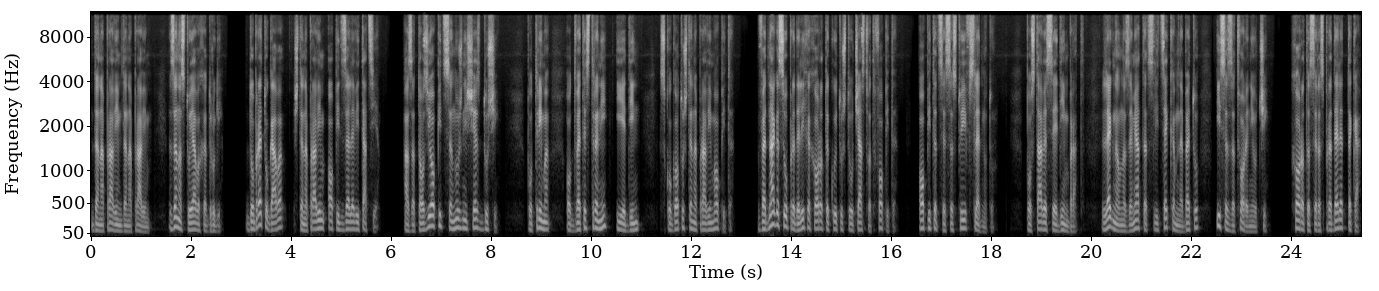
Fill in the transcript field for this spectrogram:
Да направим, да направим. Занастояваха други. Добре, тогава ще направим опит за левитация. А за този опит са нужни 6 души. По трима от двете страни и един, с когото ще направим опита. Веднага се определиха хората, които ще участват в опита. Опитът се състои в следното. Поставя се един брат, легнал на земята с лице към небето и с затворени очи. Хората се разпределят така.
